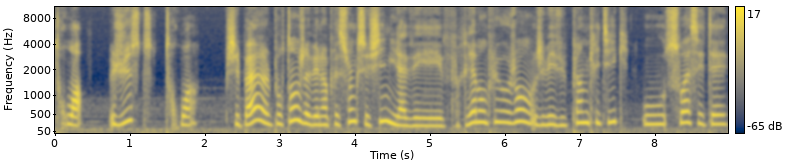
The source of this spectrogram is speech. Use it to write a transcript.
3. Juste 3. Je sais pas, pourtant j'avais l'impression que ce film il avait vraiment plu aux gens. J'avais vu plein de critiques où soit c'était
